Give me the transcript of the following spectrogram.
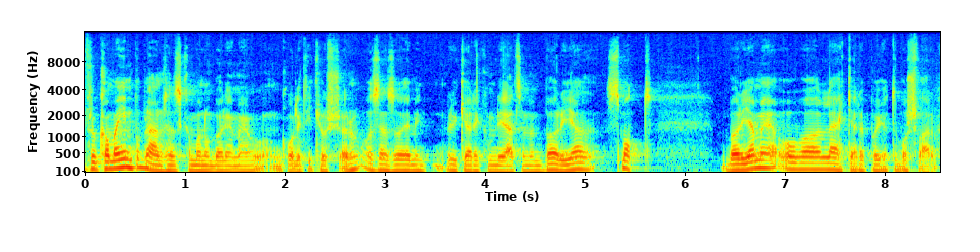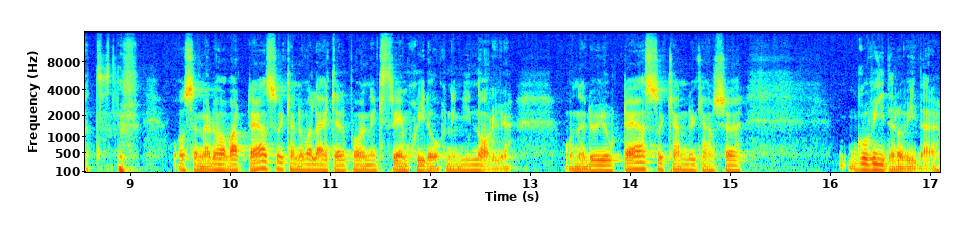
För att komma in på branschen ska man nog börja med att gå lite kurser. Och sen så brukar jag rekommendera att börja smått. Börja med att vara läkare på Göteborgsvarvet. och sen när du har varit där så kan du vara läkare på en extremskidåkning i Norge. Och när du har gjort det så kan du kanske gå vidare och vidare.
